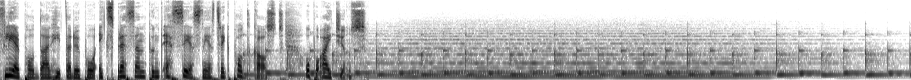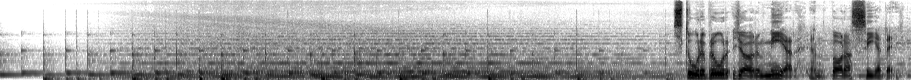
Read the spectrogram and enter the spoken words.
Fler poddar hittar du på expressen.se podcast och på iTunes. Storebror gör mer än bara se dig.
